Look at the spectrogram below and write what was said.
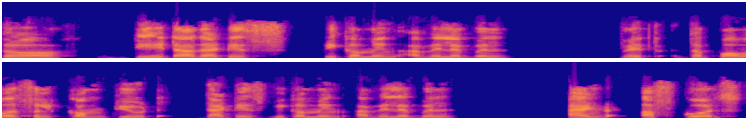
the data that is becoming available, with the powerful compute that is becoming available, and of course,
